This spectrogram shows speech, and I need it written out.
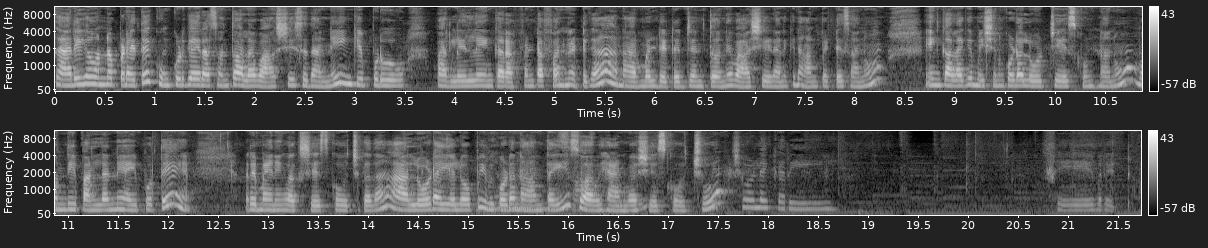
శారీగా ఉన్నప్పుడైతే కుంకుడుకాయ రసంతో అలా వాష్ చేసేదాన్ని. ఇంక ఇప్పుడు పర్లేదులే ఇంకా రఫ్ అండ్ టఫ్ అన్నట్టుగా నార్మల్ డిటర్జెంట్తోనే వాష్ చేయడానికి నానపెట్టేశాను. ఇంకా అలాగే మిషన్ కూడా లోడ్ చేసుకుంటున్నాను. ముందు ఈ పనులన్నీ అయిపోతే రిమైనింగ్ వర్క్స్ చేసుకోవచ్చు కదా. ఆ లోడ్ అయ్యేలోపు ఇవి కూడా నానతాయి. సో అవి హ్యాండ్ వాష్ చేసుకోవచ్చు. చోలే కర్రీ. ఫేవరెట్.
